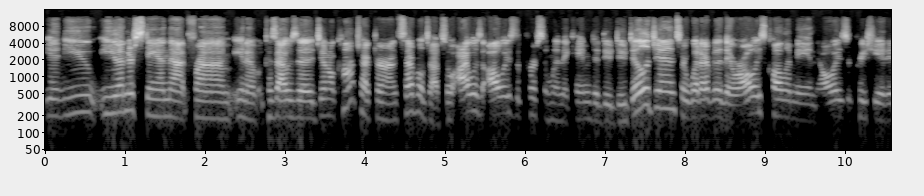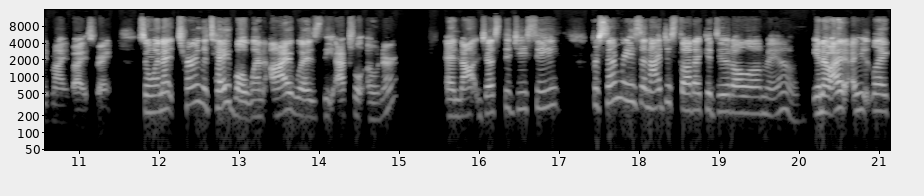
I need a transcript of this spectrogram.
you you understand that from you know because i was a general contractor on several jobs so i was always the person when they came to do due diligence or whatever they were always calling me and they always appreciated my advice right? So when i turned the table when i was the actual owner and not just the gc for some reason i just thought i could do it all on my own. You know i, I like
